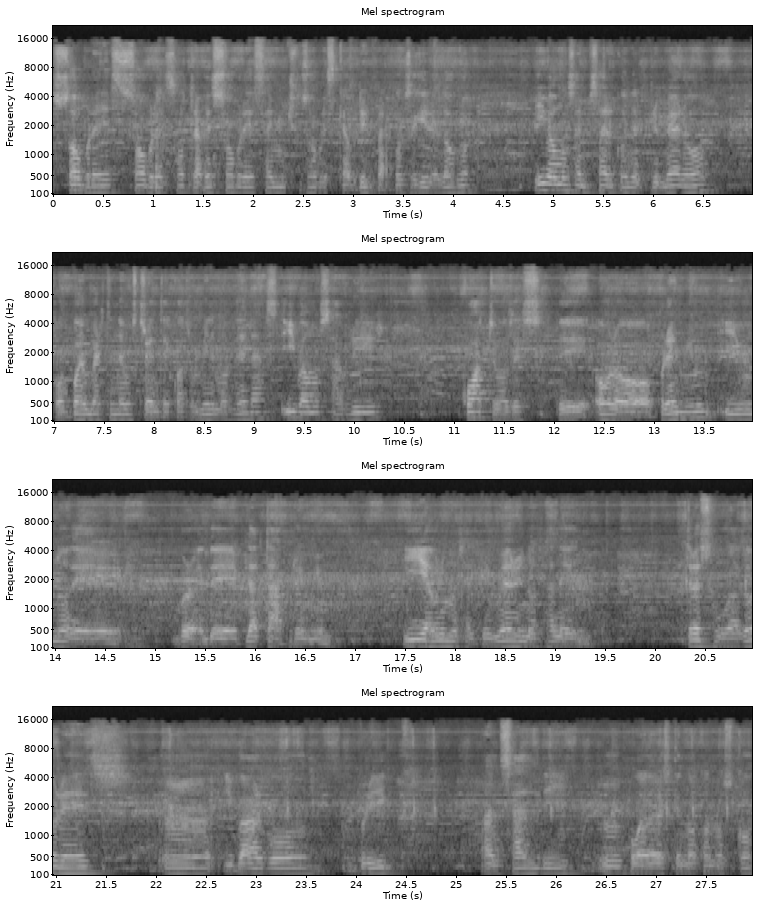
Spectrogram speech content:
sobres, sobres, otra vez sobres, hay muchos sobres que abrir para conseguir el logro. Y vamos a empezar con el primero, como pueden ver tenemos 34.000 monedas y vamos a abrir 4 de, oro premium y uno de, de plata premium. Y abrimos el primero y nos salen tres jugadores, uh, Ibarbo, Brick, Ansaldi, jugadores que no conozco,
